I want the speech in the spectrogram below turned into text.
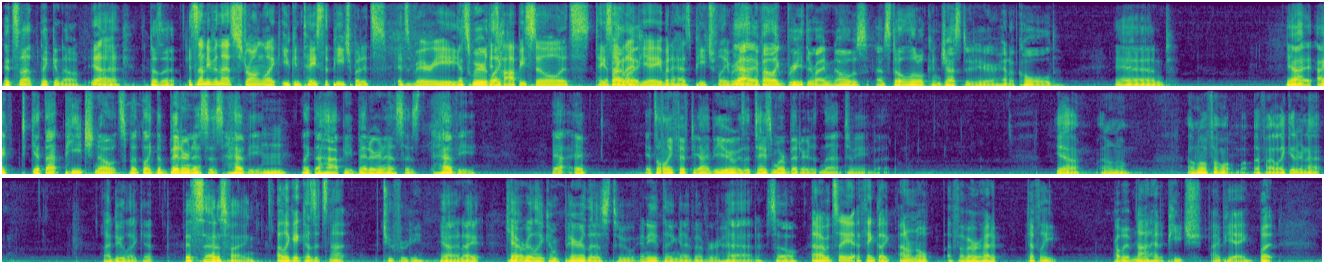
It's not thick enough. Yeah. like, it doesn't. It's not even that strong. Like you can taste the peach, but it's it's very. It's weird, It's like- hoppy still. It's tastes like I an like- IPA, but it has peach flavor. Yeah, if I like breathe through my nose, I'm still a little congested here. Had a cold, and Yeah, I, I get that peach notes, but like the bitterness is heavy. hmm Like the happy bitterness is heavy. Yeah, it it's only 50 IBU. Is It tastes more bitter than that to me, but Yeah, I don't know. I don't know if I'm if I like it or not. I do like it. It's satisfying. I like it because it's not too fruity. Yeah, and I can't really compare this to anything I've ever had. So, And I would say I think like I don't know if I've ever had it. Definitely, probably have not had a peach IPA, but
